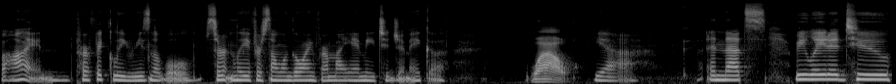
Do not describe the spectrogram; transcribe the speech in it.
fine, perfectly reasonable, certainly for someone going from Miami to Jamaica. Wow. Yeah. And that's related to,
